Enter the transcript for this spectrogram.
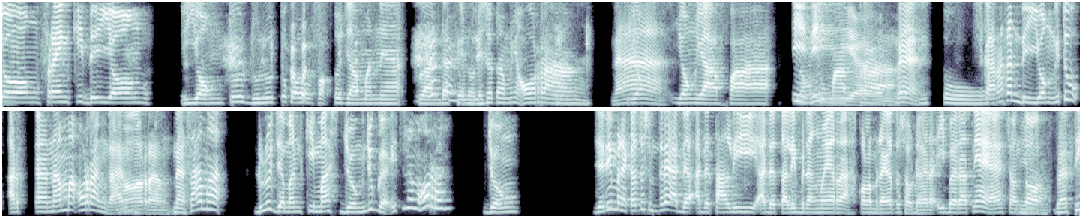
Jong, Frankie De Jong, Yong tuh dulu tuh kalau waktu zamannya Belanda ke Indonesia namanya orang. nah Yong Java, Yong Ini- Sumatera. Iya, bener. itu. sekarang kan De Jong itu art- eh, nama orang kan. Sama orang. Nah sama, dulu zaman Kimas Jong juga itu nama orang, Jong. Jadi mereka tuh sebenarnya ada ada tali ada tali benang merah kalau mereka tuh saudara. Ibaratnya ya, contoh. Iya. Berarti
